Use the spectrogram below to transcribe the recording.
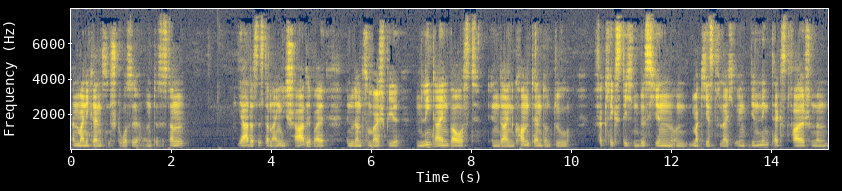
an meine Grenzen stoße. Und das ist dann, ja, das ist dann eigentlich schade, weil wenn du dann zum Beispiel einen Link einbaust in deinen Content und du verklickst dich ein bisschen und markierst vielleicht irgendwie den Linktext falsch und dann,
